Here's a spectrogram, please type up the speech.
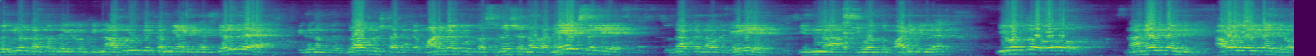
ಬೆಂಗಳೂರು ಹತ್ತಿರದಲ್ಲಿರುವಂತ ಇನ್ನ ಅಭಿವೃದ್ಧಿ ಕಮ್ಮಿ ಆಗಿದೆ ಅಂತ ಹೇಳಿದ್ರೆ, ಇದು ನಮ್ಗೆ ದುರಾದೃಷ್ಟ ಅದಕ್ಕೆ ಮಾಡಬೇಕು ಅಂತ ಸುರೇಶ್ ಅಣ್ಣವ್ರು ಅನೇಕ ಸಲ ಸುಧಾಕರ್ ಅವ್ರಿಗೆ ಹೇಳಿ ಇದನ್ನ ಇವತ್ತು ಮಾಡಿದ್ದೀವಿ. ಇವತ್ತು ನಾನು ಹೇಳ್ತಾ ಇದ್ದೀನಿ. ಅವಾಗ ಹೇಳ್ತಾ ಇದ್ರು.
